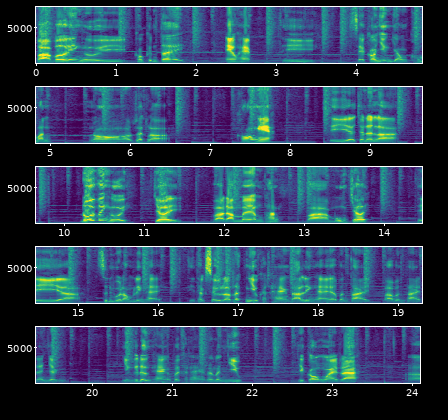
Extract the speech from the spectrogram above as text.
Và với người có kinh tế eo hẹp thì sẽ có những dòng comment nó rất là khó nghe. Thì à, cho nên là đối với người chơi và đam mê âm thanh và muốn chơi thì à, xin vui lòng liên hệ. Thì thật sự là rất nhiều khách hàng đã liên hệ ở bên tài và bên tài đã nhận những cái đơn hàng với khách hàng rất là nhiều. Chứ còn ngoài ra à,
